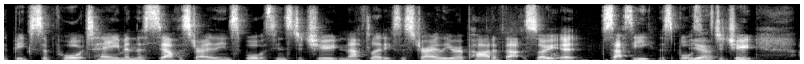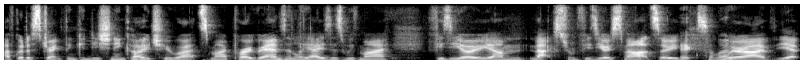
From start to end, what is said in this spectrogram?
a big support team, and the South Australian Sports Institute and Athletics Australia are part of that. So at SASI, the Sports Yeah. Institute, I've got a strength and conditioning coach who writes my programs and liaises with my physio, um, Max from Physio Smart. So Excellent. where I've yeah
